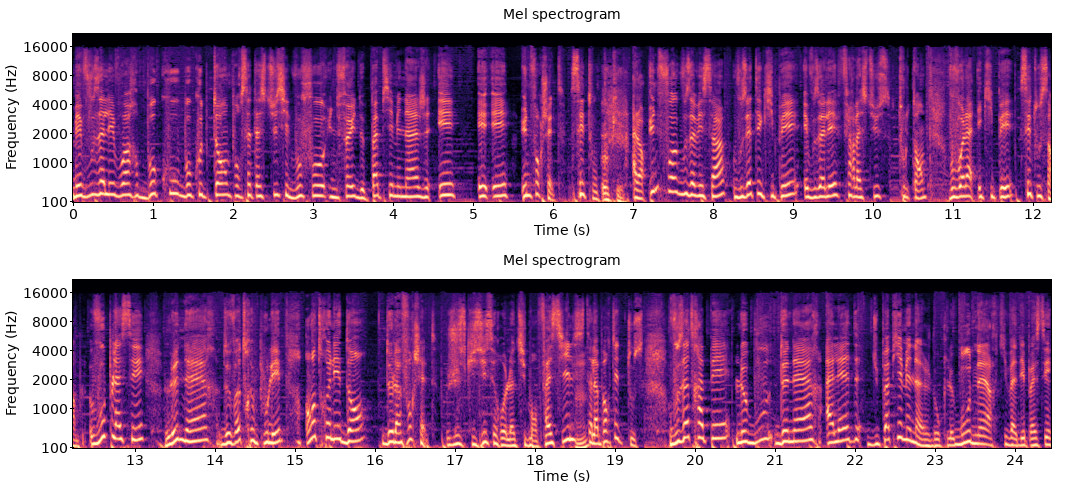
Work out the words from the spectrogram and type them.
mais vous allez voir beaucoup, beaucoup de temps. Pour cette astuce, il vous faut une feuille de papier ménage et, et, et une fourchette. C'est tout. Alors, une fois que vous avez ça, vous êtes équipé et vous allez faire l'astuce tout le temps. Vous voilà équipé, c'est tout simple. Vous placez le nerf de votre poulet entre les dents de la fourchette. Jusqu'ici, c'est relativement facile, c'est à la portée de tous. Vous attrapez le bout de nerf à l'aide du papier ménage. Donc, le bout de nerf qui va dépasser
